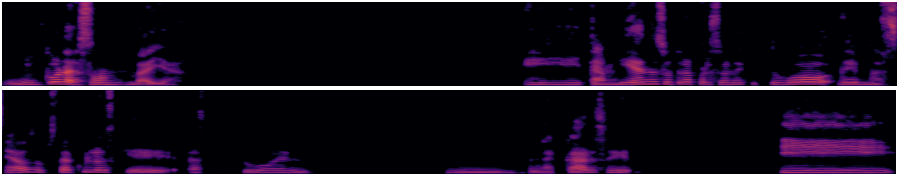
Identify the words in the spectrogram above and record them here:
en mi corazón, vaya. Y también es otra persona que tuvo demasiados obstáculos, que hasta estuvo en, en, la cárcel. Y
